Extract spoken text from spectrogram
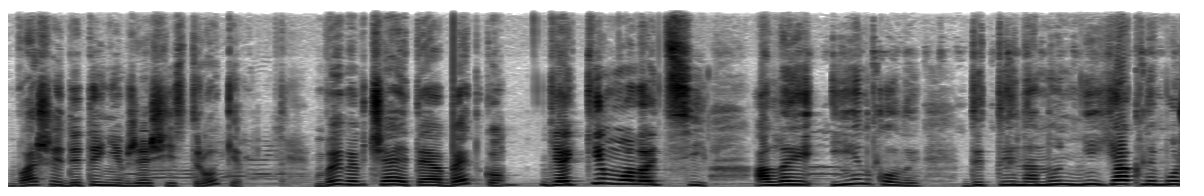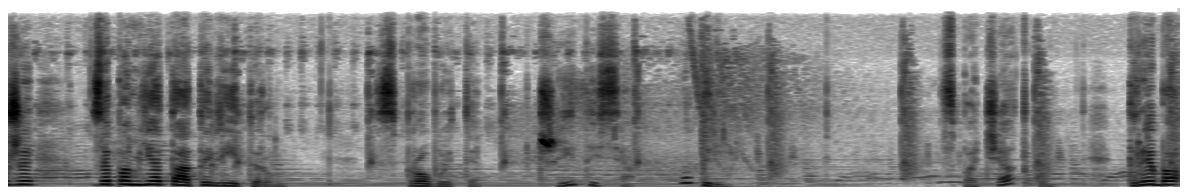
Вашій дитині вже 6 років. Ви вивчаєте абетку? Які молодці! Але інколи дитина ну ніяк не може запам'ятати літеру. Спробуйте вчитися у грі. Спочатку треба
